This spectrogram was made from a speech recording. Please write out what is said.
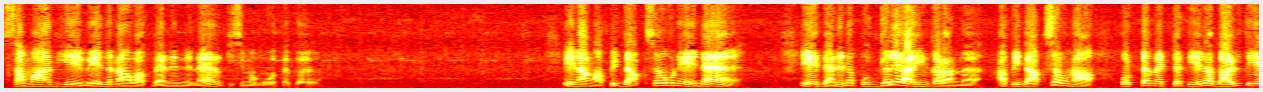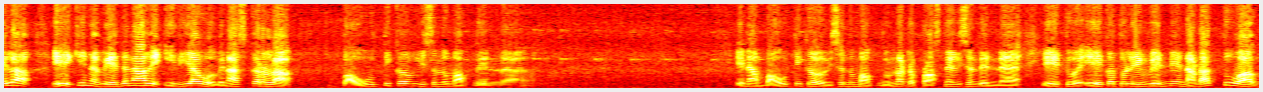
සමාධියේ වේදනාවක් දැනෙන්නේ නැහැ කිසිම මොහතක. එහෙනම් අපි දක්ෂ වුණේ නැහැ. ඒ දැනෙන පුද්ගලයා අයින් කරන්න. අපි දක්ෂ වුණා. කොට්ටමෙට්ට තියලා ගල් තියලා ඒ කියන වේදනාවේ ඉරියව්ව වෙනස් කරලා භෞතික විසඳුමක් දෙන්න. එහෙනම් භෞතික විසඳුමක් දුන්නට ප්‍රශ්නේ විසඳෙන්නේ හේතුව ඒක තුලින් වෙන්නේ නඩත්තුවක්.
